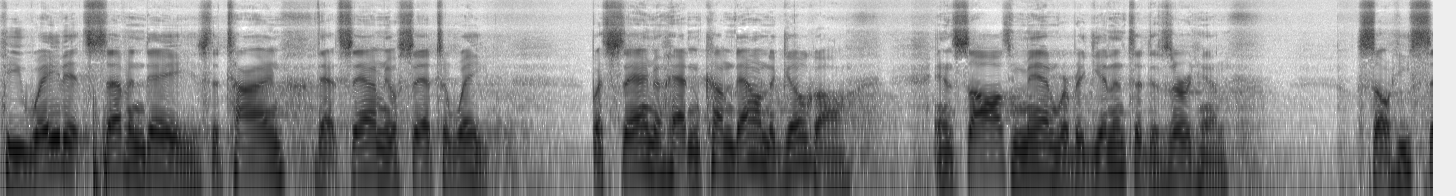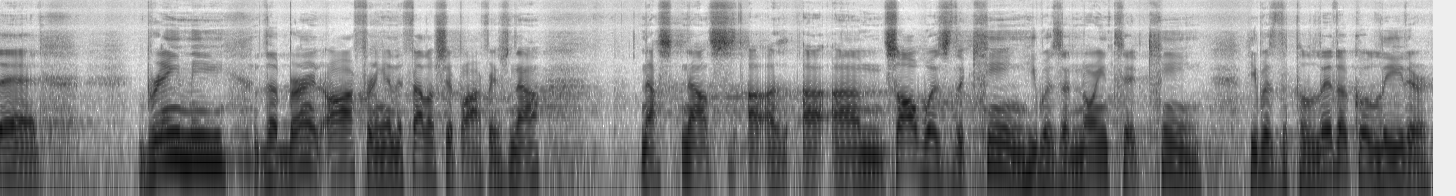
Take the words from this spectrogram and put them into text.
He waited seven days, the time that Samuel said to wait. But Samuel hadn't come down to Gilgal, and Saul's men were beginning to desert him. So he said, Bring me the burnt offering and the fellowship offerings. Now, now, now uh, uh, uh, um, Saul was the king, he was anointed king, he was the political leader,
